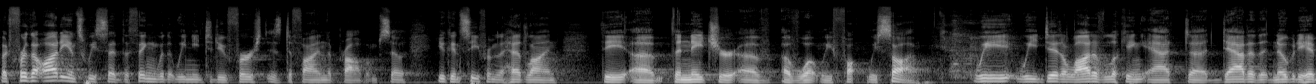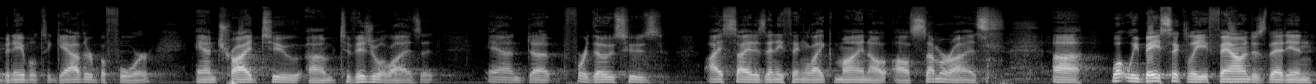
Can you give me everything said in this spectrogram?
But for the audience, we said the thing that we need to do first is define the problem. So you can see from the headline the, uh, the nature of, of what we, we saw. We, we did a lot of looking at uh, data that nobody had been able to gather before and tried to, um, to visualize it. And uh, for those whose eyesight is anything like mine, I'll, I'll summarize. Uh, what we basically found is that in,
